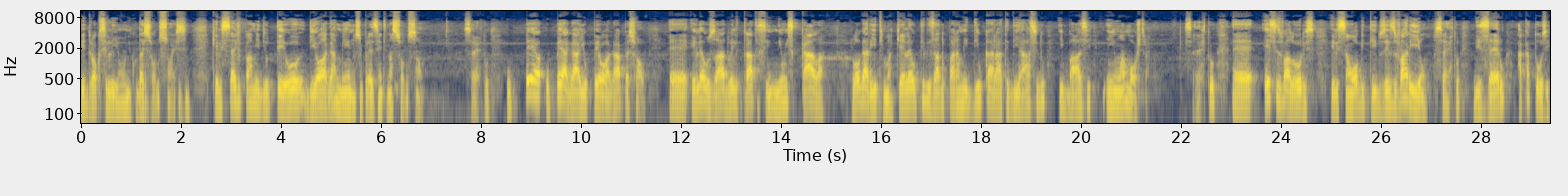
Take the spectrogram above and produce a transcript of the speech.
hidroxiliônico das soluções, que ele serve para medir o teor de OH- presente na solução. Certo? O pH e o pOH, pessoal, é, ele é usado, ele trata-se de uma escala logarítmica que ele é utilizado para medir o caráter de ácido e base em uma amostra, certo? É, esses valores eles são obtidos, eles variam, certo? De 0 a 14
